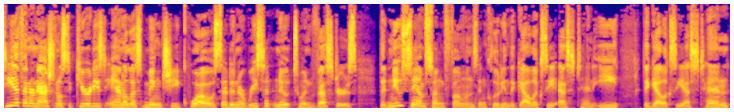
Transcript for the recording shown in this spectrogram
TF International Securities analyst Ming Chi Kuo said in a recent note to investors that new Samsung phones, including the Galaxy S10e, the Galaxy S10,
